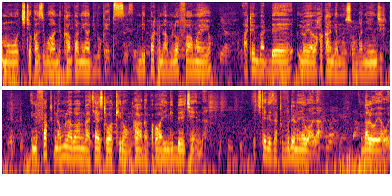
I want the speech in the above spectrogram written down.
Mu kityokazibwa ne company advocates ndi partner mu law firm eyo. Ate mbadde lawyer bakakande mu nsonga nyingi in fact namulaba nga akyazitowa kiro nkaaga paka wayingidde ekyenda ekitegeeza tuvudde naye wala nga lawyer we.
